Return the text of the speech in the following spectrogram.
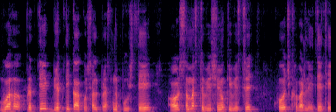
वह प्रत्येक व्यक्ति का कुशल प्रश्न पूछते और समस्त विषयों की विस्तृत खोज खबर लेते थे।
